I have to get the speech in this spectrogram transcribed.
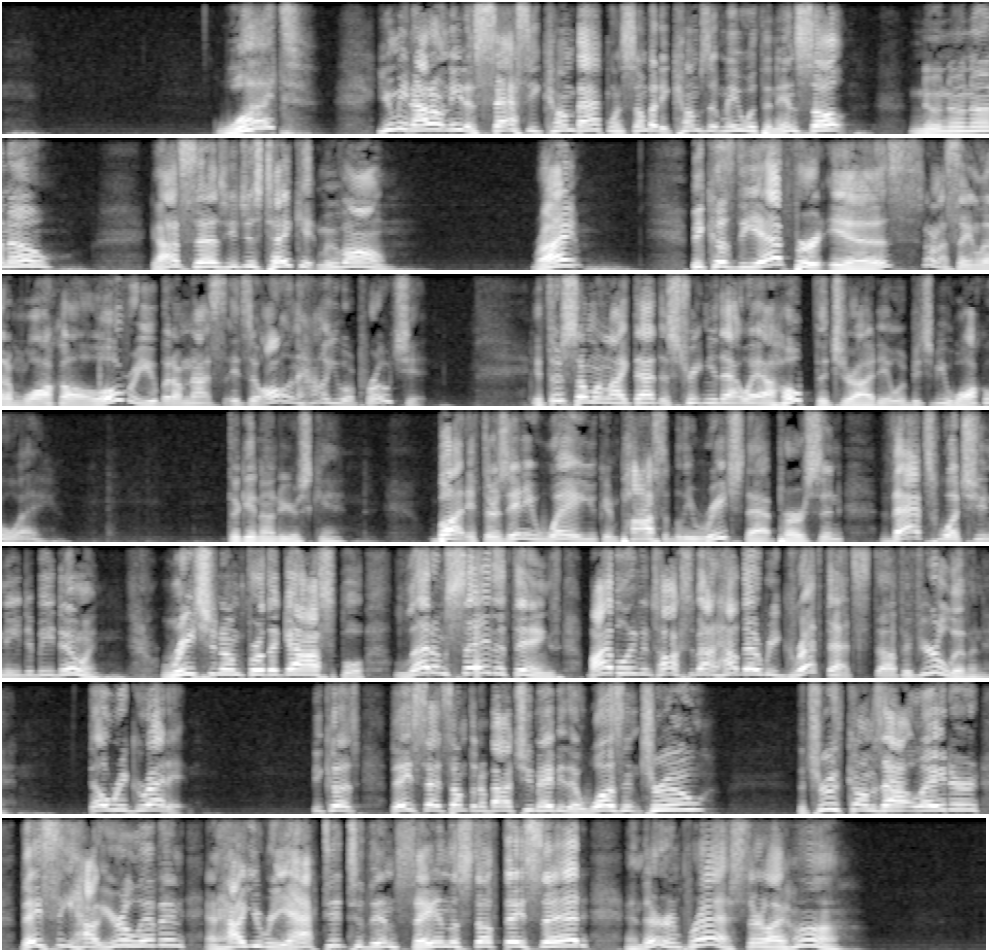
What? You mean I don't need a sassy comeback when somebody comes at me with an insult? No, no, no, no. God says you just take it, move on. Right? Because the effort is, I'm not saying let them walk all over you, but I'm not, it's all in how you approach it. If there's someone like that that's treating you that way, I hope that your idea would be to be walk away. They're getting under your skin. But if there's any way you can possibly reach that person, that's what you need to be doing. Reaching them for the gospel. Let them say the things. Bible even talks about how they'll regret that stuff if you're living it. They'll regret it. Because they said something about you maybe that wasn't true. The truth comes out later. They see how you're living and how you reacted to them saying the stuff they said, and they're impressed. They're like, huh,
